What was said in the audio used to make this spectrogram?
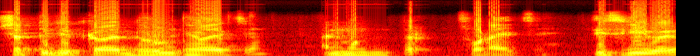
शक्य तितका वेळ धरून ठेवायचे आणि मग नंतर सोडायचे. तिसरी वेळ.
